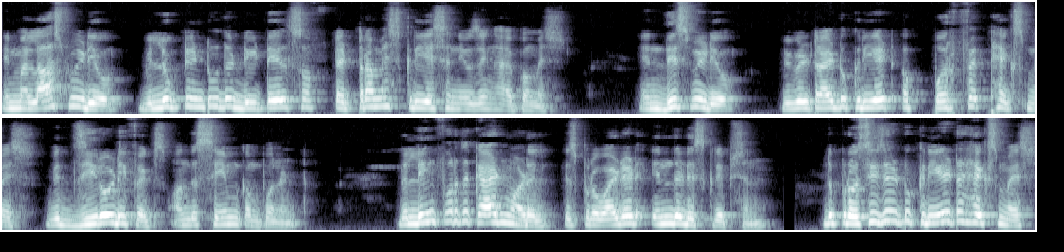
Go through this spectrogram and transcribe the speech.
In my last video, we looked into the details of tetramesh creation using Hypermesh. In this video, we will try to create a perfect hex mesh with zero defects on the same component. The link for the CAD model is provided in the description. The procedure to create a hex mesh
